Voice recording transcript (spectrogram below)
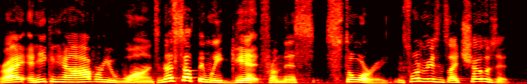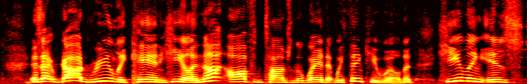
right? And he can heal however he wants. And that's something we get from this story. It's one of the reasons I chose it is that God really can heal, and not oftentimes in the way that we think He will. That healing is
